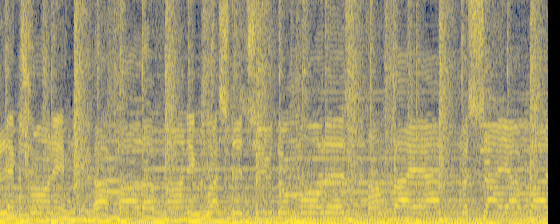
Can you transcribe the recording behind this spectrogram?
electronic, polyphonic, rusted to the mortars. On fire, messiah for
